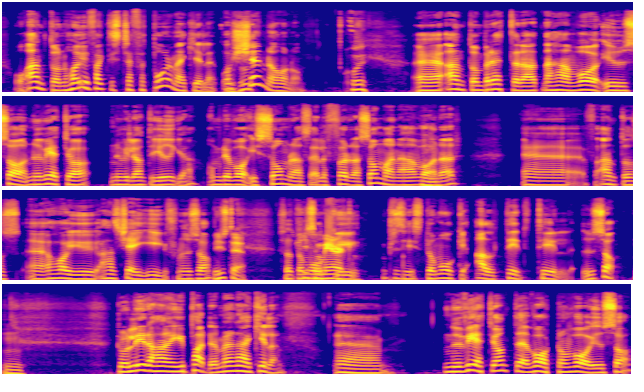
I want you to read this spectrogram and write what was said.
Och Anton har ju faktiskt träffat på den här killen och Mhm. känner honom. Oj. Eh, Anton berättade att när han var i USA, nu vet jag, nu vill jag inte ljuga, om det var i somras eller förra sommaren när han var Mm. där. Eh, för Antons eh, har ju, hans tjej är ju från USA. Just det. Så att de She's åker, American. precis, de åker alltid till USA. Mm. Då lirar han ju padel med den här killen. Eh, nu vet jag inte vart de var i USA,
